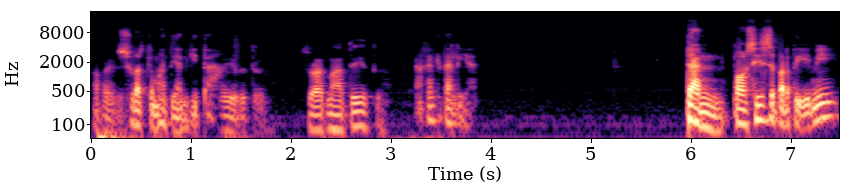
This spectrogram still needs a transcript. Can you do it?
Apa itu? Surat kematian kita. Iya betul. Surat mati itu. Akan kita lihat. Dan posisi seperti ini,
